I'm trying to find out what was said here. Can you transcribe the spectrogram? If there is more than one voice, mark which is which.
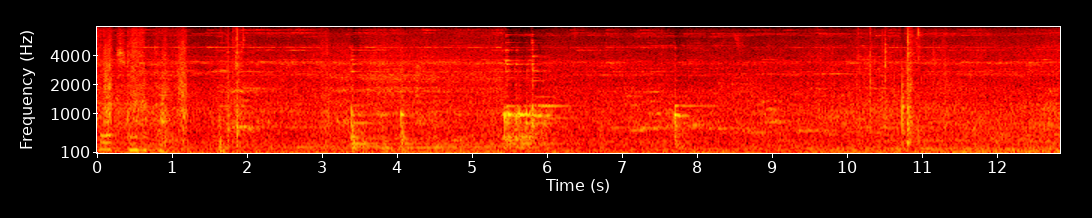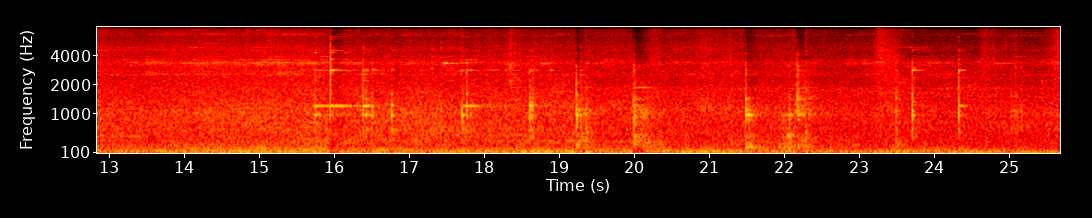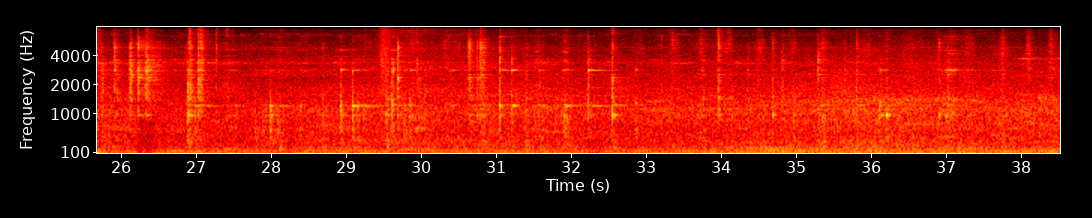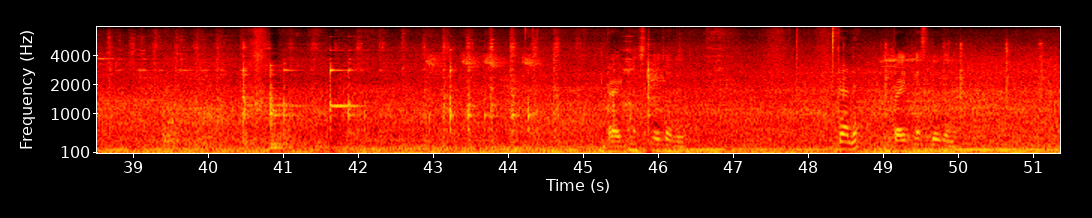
Speaker 1: 契約しなかった。
Speaker 2: brightness लो चले
Speaker 1: क्या आले
Speaker 2: ब्राइटनेस लो झाली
